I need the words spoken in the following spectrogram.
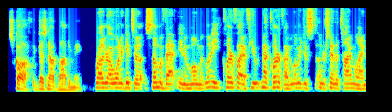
scoff. It does not bother me. Roger, I want to get to some of that in a moment. Let me clarify a few, not clarify, but let me just understand the timeline.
